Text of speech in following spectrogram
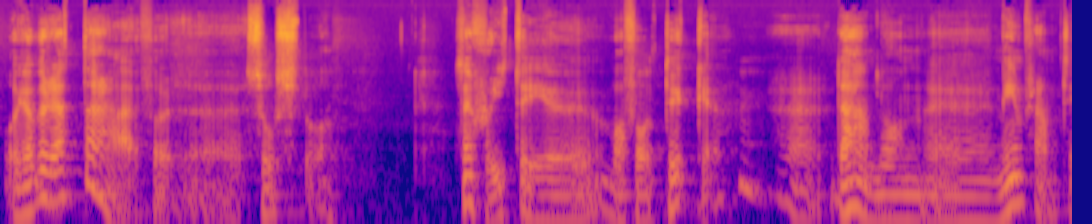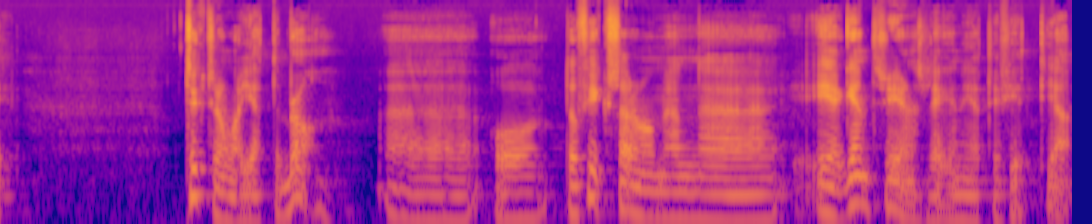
Och jag berättar det här för eh, SOS då. Sen skiter i eh, vad folk tycker. Mm. Eh, det handlar om eh, min framtid. Tyckte de var jättebra. Eh, och då fixade de en eh, egen trerumslägenhet i Fittja.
